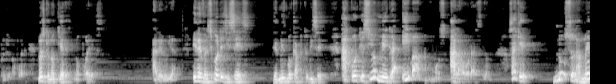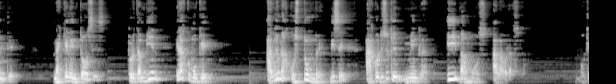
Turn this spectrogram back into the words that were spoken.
porque no puedes. No es que no quieres, no puedes. Aleluya. Y en el versículo 16 del mismo capítulo dice, aconteció mientras íbamos a la oración. O sea que no solamente en aquel entonces, pero también era como que había una costumbre, dice, aconteció que mientras íbamos a la oración, ¿ok?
